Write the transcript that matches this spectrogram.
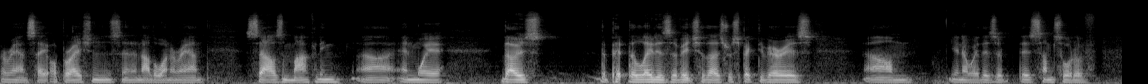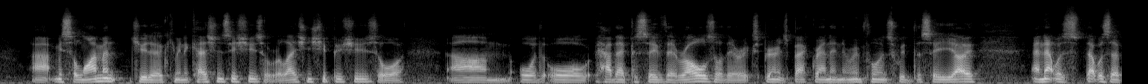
around, say, operations and another one around sales and marketing, uh, and where those the, the leaders of each of those respective areas, um, you know, where there's a there's some sort of uh, misalignment due to communications issues or relationship issues or um, or, the, or how they perceive their roles or their experience, background, and their influence with the CEO, and that was that was a,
